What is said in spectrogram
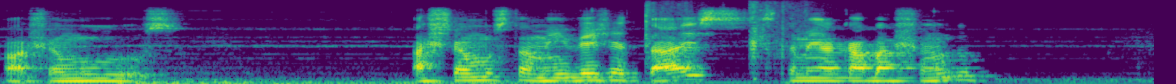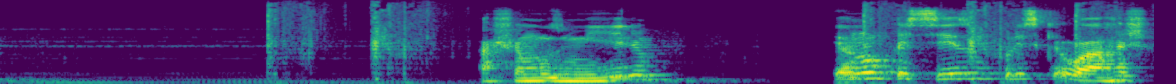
Achamos Achamos também vegetais, você também acaba achando. Achamos milho. Eu não preciso, por isso que eu acho.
